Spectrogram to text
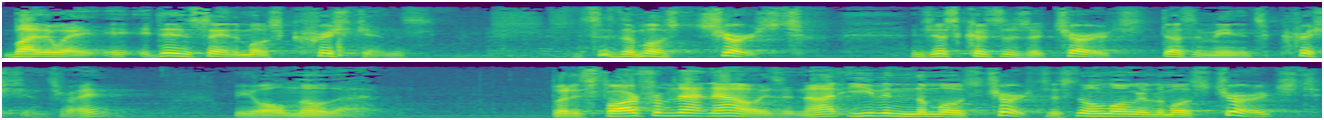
By the way, it didn't say the most Christians. It said the most churched. And just because there's a church doesn't mean it's Christians, right? We all know that. But it's far from that now, is it not? Even the most churched. It's no longer the most churched.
